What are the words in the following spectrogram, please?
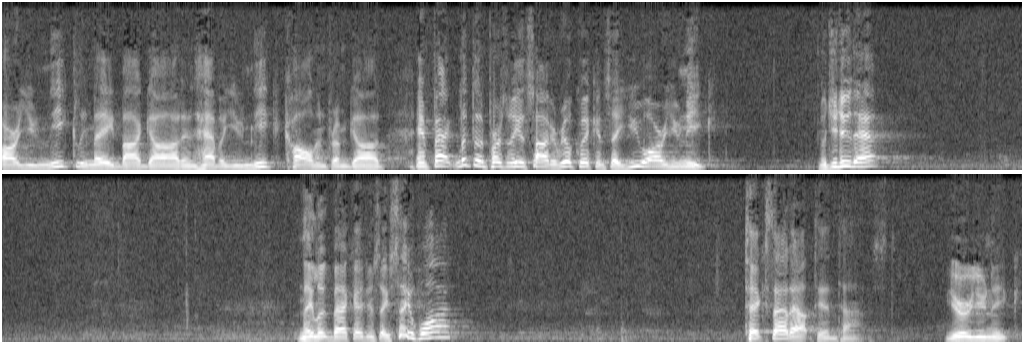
are uniquely made by God and have a unique calling from God. In fact, look to the person on either side of you real quick and say, You are unique. Would you do that? And they look back at you and say, Say what? Text that out 10 times. You're unique.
